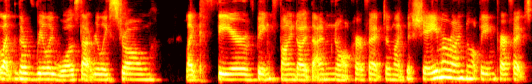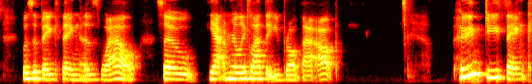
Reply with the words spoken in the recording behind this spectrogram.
like there really was that really strong like fear of being found out that I'm not perfect and like the shame around not being perfect was a big thing as well. So yeah, I'm really glad that you brought that up. Who do you think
